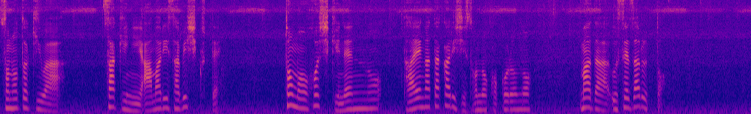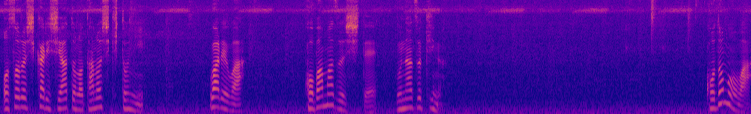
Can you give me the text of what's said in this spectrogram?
その時は先にあまり寂しくて友欲しき念の耐え難かりしその心のまだ失せざると恐るしかりし後の楽しきとに我は拒まずしてうなずきぬ。子供は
